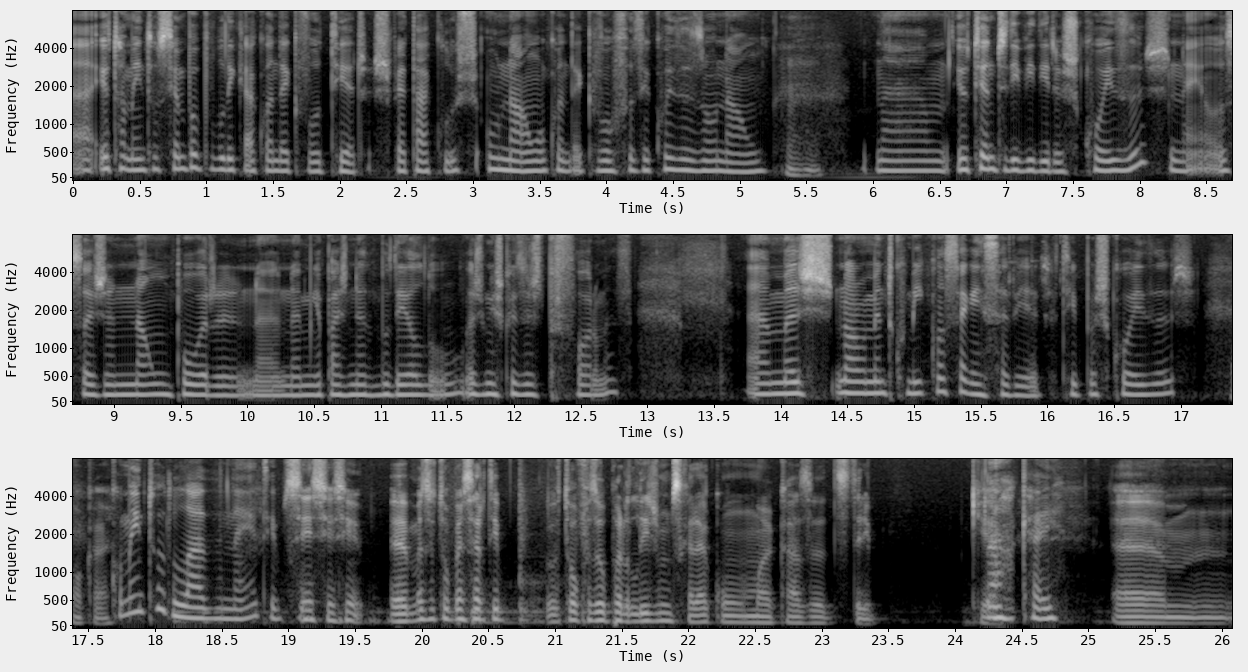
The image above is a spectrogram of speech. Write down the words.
ah, eu também estou sempre a publicar quando é que vou ter espetáculos ou não, ou quando é que vou fazer coisas ou não. Uhum. Ah, eu tento dividir as coisas, né? ou seja, não pôr na, na minha página de modelo as minhas coisas de performance. Ah, mas normalmente comigo conseguem saber tipo as coisas, Ok. como em todo lado, né? Tipo, Sim, sim, sim. Mas eu estou a pensar, tipo, estou a fazer o paralelismo, se calhar, com uma casa de strip. Que é, Ah, ok. ahm,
